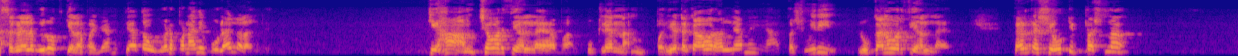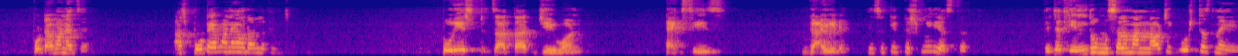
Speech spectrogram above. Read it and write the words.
सगळ्याला विरोध केला पाहिजे. आणि ते आता उघडपणाने बोलायला लागले. की हा आमच्यावरती हल्ला आहे. कुठल्या पर्यटकावर हल्ला नाही. हा काश्मीरी लोकांवरती हल्ला आहे. कारण का शेवटी प्रश्न पोटापाण्याचा आहे. आज पोट्यापाण्यावर आलं त्यांच्या टुरिस्ट जातात जेवण टॅक्सीज गाईड हे सगळे काश्मीरी असतात. त्याच्यात हिंदू मुसलमान नावाची गोष्टच नाही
